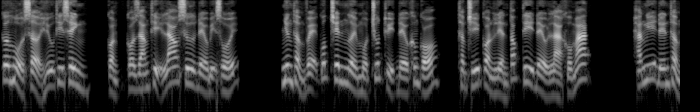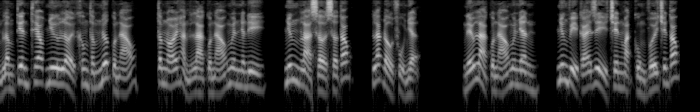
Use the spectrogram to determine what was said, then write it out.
cơ hồ sở hữu thí sinh, còn có giám thị lao sư đều bị xối. Nhưng thẩm vệ quốc trên người một chút thủy đều không có, thậm chí còn liền tóc ti đều là khô mát. Hắn nghĩ đến thẩm lâm tiên theo như lời không thấm nước quần áo, tâm nói hẳn là quần áo nguyên nhân đi, nhưng là sờ sờ tóc, lắc đầu phủ nhận. Nếu là quần áo nguyên nhân, nhưng vì cái gì trên mặt cùng với trên tóc,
